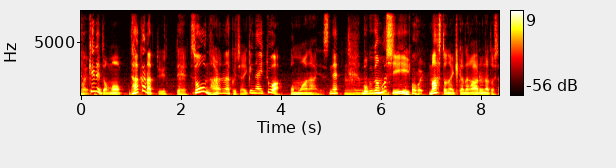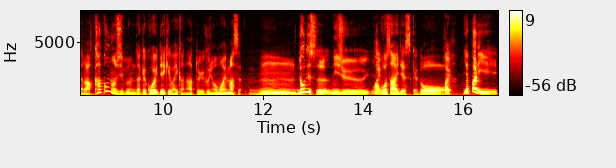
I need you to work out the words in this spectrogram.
いはい。けれどもだからといってそうならなくちゃいけないとは思わないですね。僕がもしはい。はいマストの生き方があるんだとしたら過去の自分だけ超えていけばいいかなというふうに思います。ううん。んどうです？25歳ですけど、はい。やっぱり、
